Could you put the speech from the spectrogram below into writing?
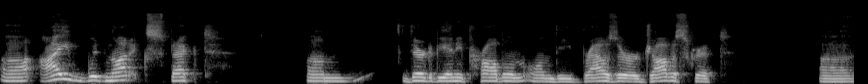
uh, I would not expect um, there to be any problem on the browser JavaScript uh,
